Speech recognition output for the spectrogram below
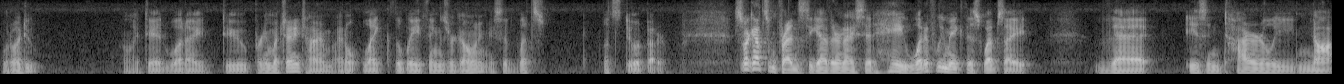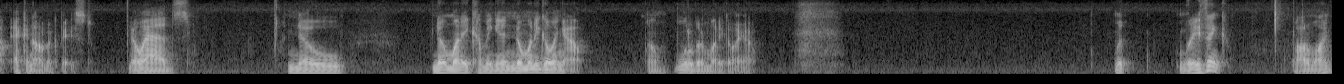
what do I do?" Well, I did what I do pretty much any time. I don't like the way things are going. I said, "Let's let's do it better." So I got some friends together and I said, hey, what if we make this website that is entirely not economic based? No ads, no, no money coming in, no money going out. Well, a little bit of money going out. What, what do you think? Bottom line,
